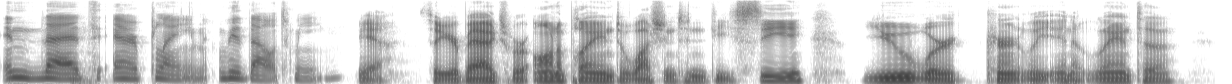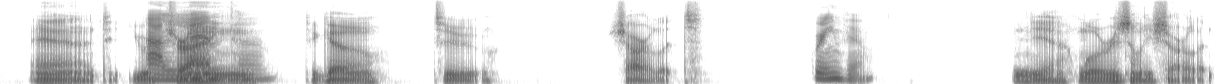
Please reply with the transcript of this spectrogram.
in that airplane without me. Yeah. So your bags were on a plane to Washington, D.C. You were currently in Atlanta and you were trying to go to Charlotte. Greenville. Yeah. Well, originally Charlotte.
